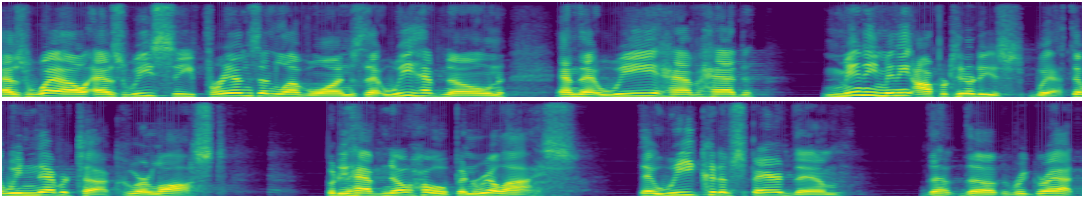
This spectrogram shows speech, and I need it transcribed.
as well as we see friends and loved ones that we have known and that we have had many, many opportunities with that we never took who are lost, but who have no hope and realize that we could have spared them the, the regret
